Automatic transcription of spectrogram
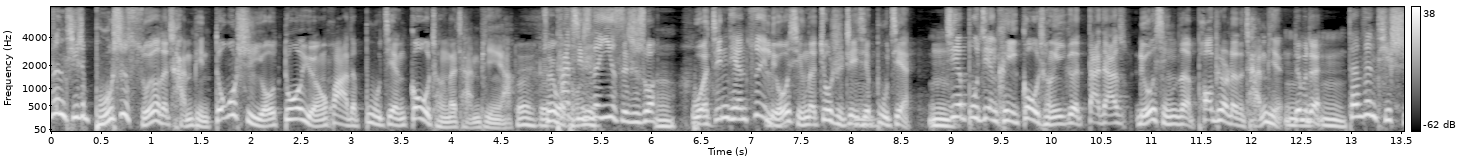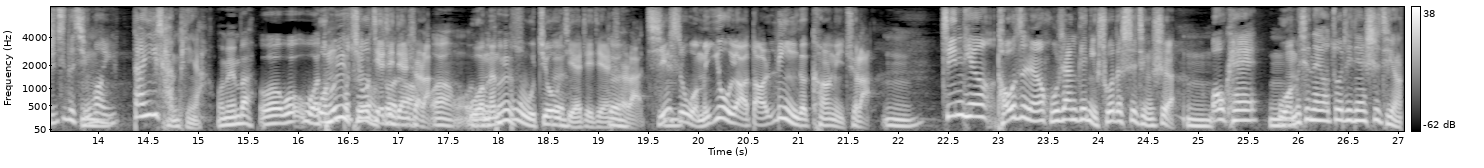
问题是不是所有的产品都是由多元化的部件构成的产品呀？对，所以他其实的意思是说，我今天最流行的就是这些部件，这些部件可以构成一个大家流行的 popular 的产品，对不对？但问题实际的情况于单一产品呀。我明白，我我我我们不纠结这件事了，我们不纠结这件事了。其实我们又要到另一个坑里去了。嗯。今天投资人胡山跟你说的事情是，OK，我们现在要做这件事情，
